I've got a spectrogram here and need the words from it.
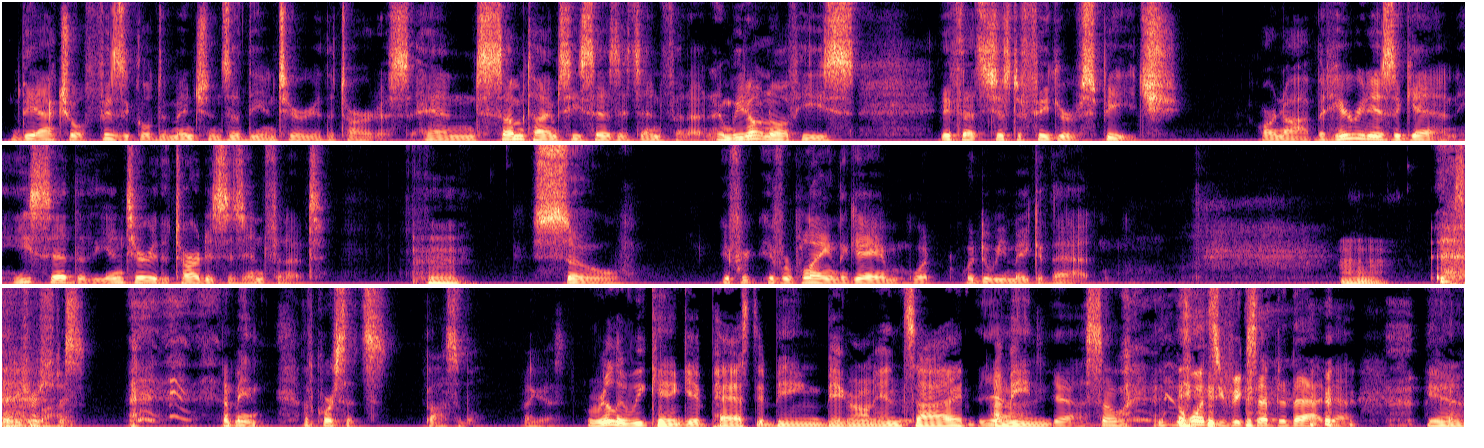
the actual physical dimensions of the interior of the TARDIS, and sometimes he says it's infinite, and we don't know if he's if that's just a figure of speech or not. But here it is again. He said that the interior of the TARDIS is infinite. So, if we if we're playing the game, what what do we make of that? Mm-hmm. That interesting? I mean, of course it's possible, I guess. Really, we can't get past it being bigger on the inside. Yeah, I mean, yeah. So once you've accepted that, yeah, yeah.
